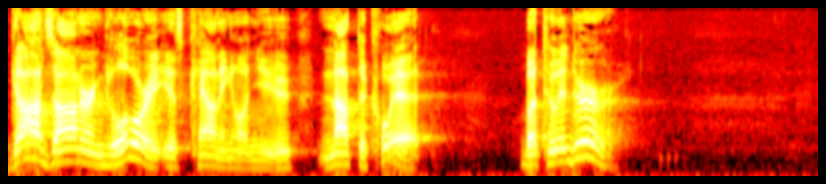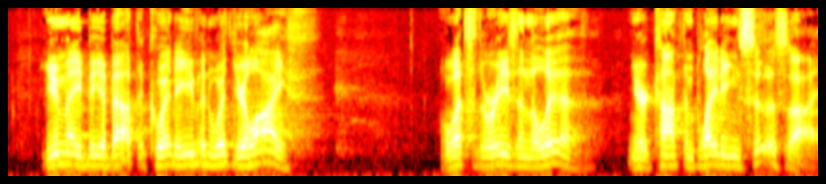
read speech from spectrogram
God's honor and glory is counting on you not to quit, but to endure. You may be about to quit even with your life. What's the reason to live? You're contemplating suicide.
